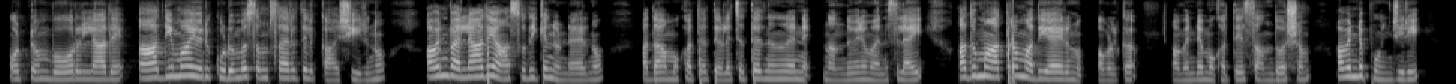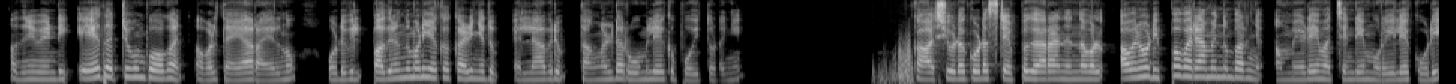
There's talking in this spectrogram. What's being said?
ഒട്ടും ബോറില്ലാതെ ആദ്യമായി ഒരു കുടുംബ സംസാരത്തിൽ കാശിയിരുന്നു അവൻ വല്ലാതെ ആസ്വദിക്കുന്നുണ്ടായിരുന്നു. അതാ മുഖത്തെ തെളിച്ചത്തിൽ നിന്ന് തന്നെ നന്ദുവിന് മനസ്സിലായി. അതുമാത്രം മതിയായിരുന്നു അവൾക്ക്. അവന്റെ മുഖത്തെ സന്തോഷം അവന്റെ പുഞ്ചിരി അതിനുവേണ്ടി ഏതറ്റവും പോകാൻ അവൾ തയ്യാറായിരുന്നു. ഒടുവിൽ പതിനൊന്ന് മണിയൊക്കെ കഴിഞ്ഞതും എല്ലാവരും തങ്ങളുടെ റൂമിലേക്ക് പോയി തുടങ്ങി. കാശിയുടെ കൂടെ സ്റ്റെപ്പ് കയറാൻ നിന്നവൾ അവനോട് ഇപ്പൊ വരാമെന്നും പറഞ്ഞ് അമ്മയുടെയും അച്ഛന്റെയും മുറിയിലേക്ക് കൂടി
